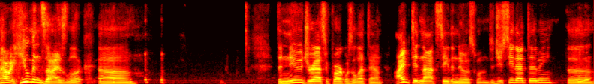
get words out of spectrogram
how a human's eyes look. Uh, the new Jurassic Park was a letdown. I did not see the newest one. Did you see that, Debbie? The Mm-hmm.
